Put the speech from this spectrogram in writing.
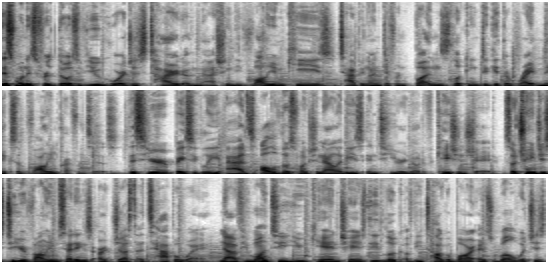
This one is for those of you who are just tired of mashing the volume keys, tapping on different buttons, looking to get the right mix of volume preferences. This here basically adds all of those functionalities into your notification shade. So changes to your volume settings are just a tap away. Now, if you want to, you can change the look of the toggle bar as well, which is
